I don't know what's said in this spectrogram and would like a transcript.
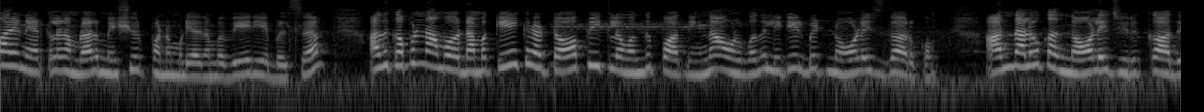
மாதிரி நேரத்தில் நம்மளால் மெஷூர் பண்ண முடியாது நம்ம வேரியபிள்ஸை அதுக்கப்புறம் நம்ம நம்ம கேட்குற டாப்பிக்கில் வந்து பார்த்திங்கன்னா அவங்களுக்கு வந்து லிட்டில் பிட் நாலேஜ் தான் இருக்கும். அந்த அளவுக்கு அந்த நாலேஜ் இருக்காது.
